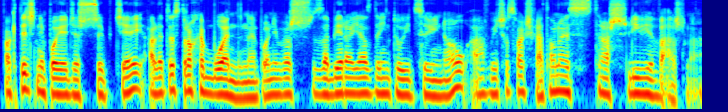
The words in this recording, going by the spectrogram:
faktycznie pojedziesz szybciej, ale to jest trochę błędne, ponieważ zabiera jazdę intuicyjną, a w Mistrzostwach Świata ona jest straszliwie ważna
